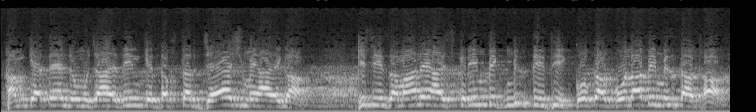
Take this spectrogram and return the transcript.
ہم کہتے ہیں جو مجاہدین کے دفتر جیش میں آئے گا کسی زمانے آئس کریم بھی ملتی تھی کوکا کولا بھی ملتا تھا۔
